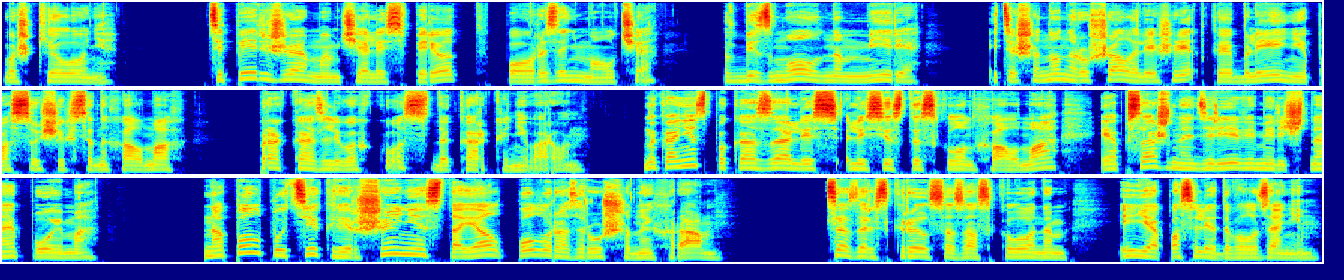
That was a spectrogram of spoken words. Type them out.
в Ашкелоне. Теперь же мы мчались вперед, порознь, молча, в безмолвном мире, и тишину нарушало лишь редкое блеяние пасущихся на холмах проказливых коз да карканье ворон. Наконец показались лесистый склон холма и обсаженная деревьями речная пойма. На полпути к вершине стоял полуразрушенный храм. Цезарь скрылся за склоном, и я последовала за ним.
